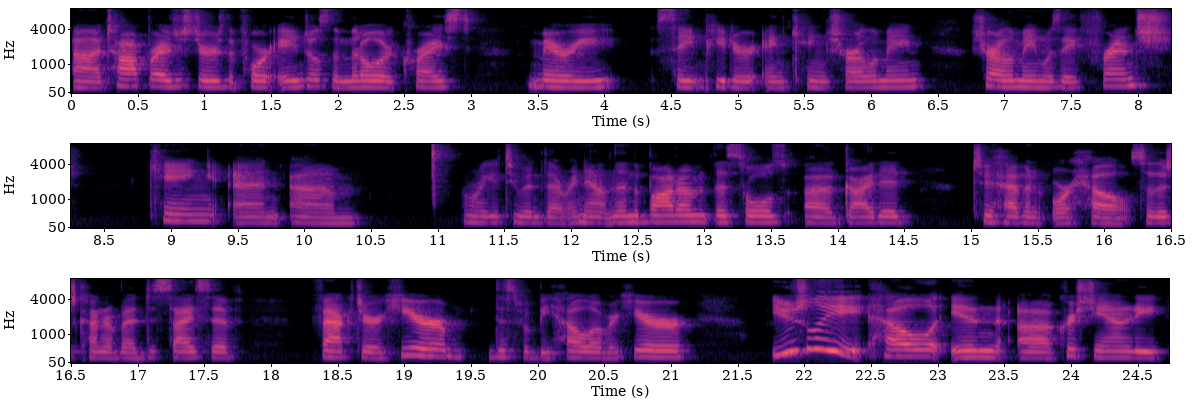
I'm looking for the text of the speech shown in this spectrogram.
uh, top registers the four angels, the middle are Christ, Mary, Saint Peter, and King Charlemagne. Charlemagne was a French king, and um, I want to get too into that right now. And then the bottom, the souls uh, guided to heaven or hell. So there's kind of a decisive factor here. This would be hell over here. Usually, hell in uh, Christianity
